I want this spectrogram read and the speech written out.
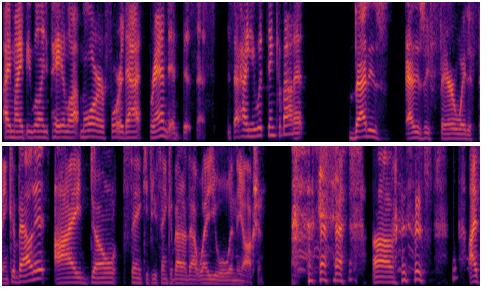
I might be willing to pay a lot more for that branded business. Is that how you would think about it? That is that is a fair way to think about it. I don't think if you think about it that way, you will win the auction. um, I,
